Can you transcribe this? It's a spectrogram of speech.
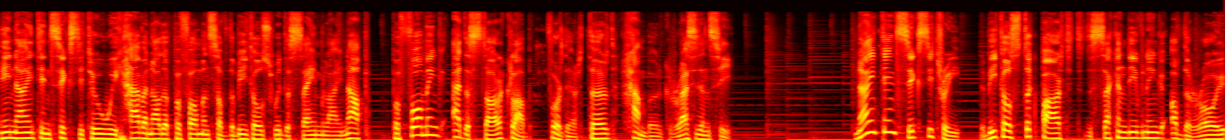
In 1962, we have another performance of the Beatles with the same lineup, performing at the Star Club for their third Hamburg residency. 1963, the Beatles took part to the second evening of the Roy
